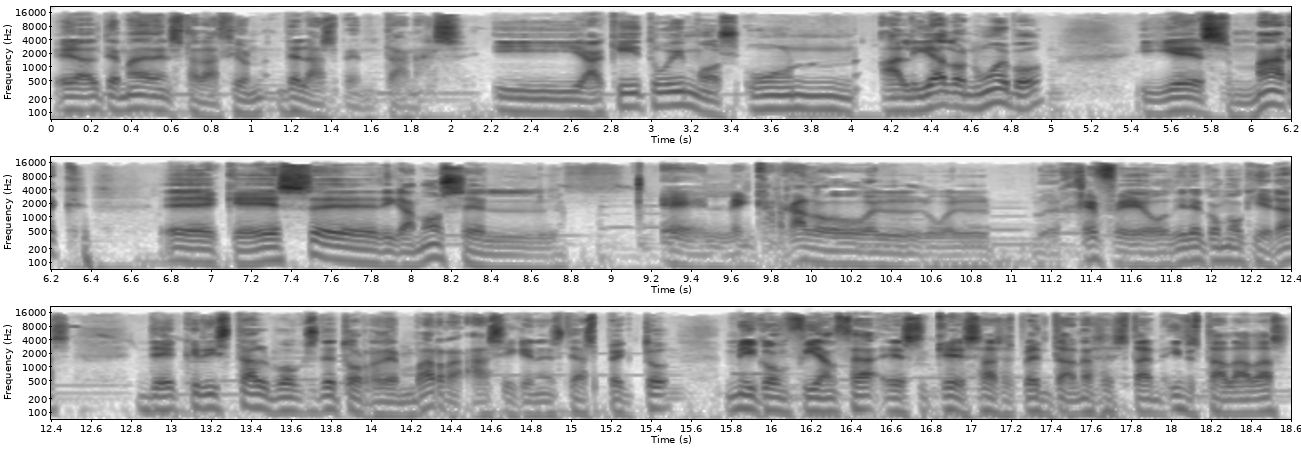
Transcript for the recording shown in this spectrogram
era el tema de la instalación de las ventanas. Y aquí tuvimos un aliado nuevo, y es Mark, eh, que es, eh, digamos, el, el encargado o el, jefe, o dile como quieras, de Crystal Box de Torre Torredembarra. Así que en este aspecto mi confianza es que esas ventanas están instaladas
